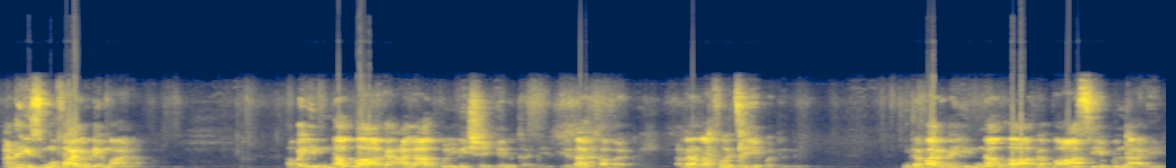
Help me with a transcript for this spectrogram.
ஆனால் இஸ்மு ஃபாயிலுடைய மானா. அப்போ இன்னவாக அலா குல்லி கதீர். இதுதான் கபர். அதான் ரஃபு செய்யப்பட்டிருக்கு இங்க பாருங்க இன்னல்லாக வாசிப்புன்னு அலீம்.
